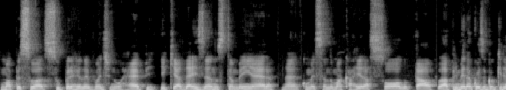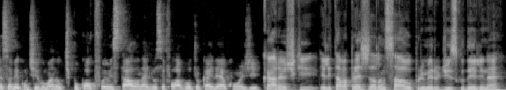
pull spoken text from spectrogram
uma pessoa super relevante no rap e que há 10 anos também era, né, começando uma carreira solo tal. A primeira coisa que eu queria saber contigo, mano, tipo, qual foi o estalo, né, de você falar, vou trocar ideia com o Ogi? Cara, acho que ele tava prestes a lançar o primeiro disco dele, né?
